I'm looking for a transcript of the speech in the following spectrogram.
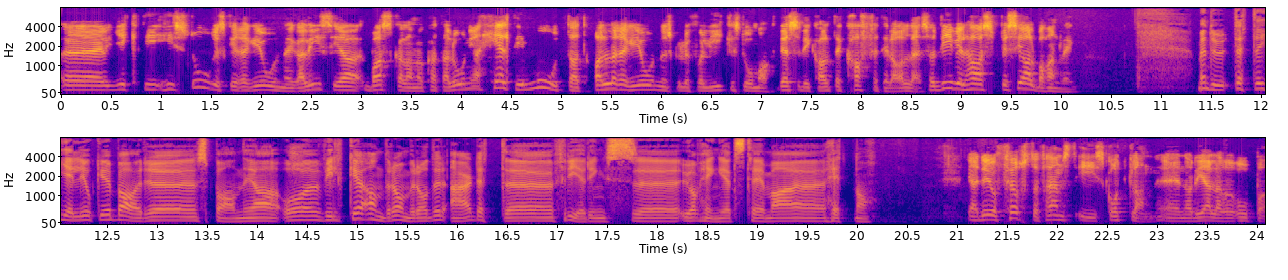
eh, gikk de historiske regionene Galicia, Baskaland og Catalonia helt imot at alle regionene skulle få like stor makt. Det som de kalte kaffe til alle. Så de vil ha spesialbehandling. Men du, dette gjelder jo ikke bare Spania. Og hvilke andre områder er dette frigjørings-uavhengighetstemaet hett nå? Ja, Det er jo først og fremst i Skottland eh, når det gjelder Europa.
